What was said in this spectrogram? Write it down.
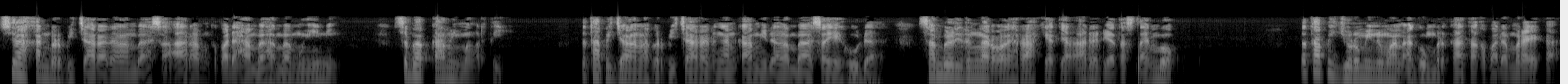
Silahkan berbicara dalam bahasa Aram kepada hamba-hambamu ini, sebab kami mengerti. Tetapi janganlah berbicara dengan kami dalam bahasa Yehuda, sambil didengar oleh rakyat yang ada di atas tembok. Tetapi juru minuman agung berkata kepada mereka,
